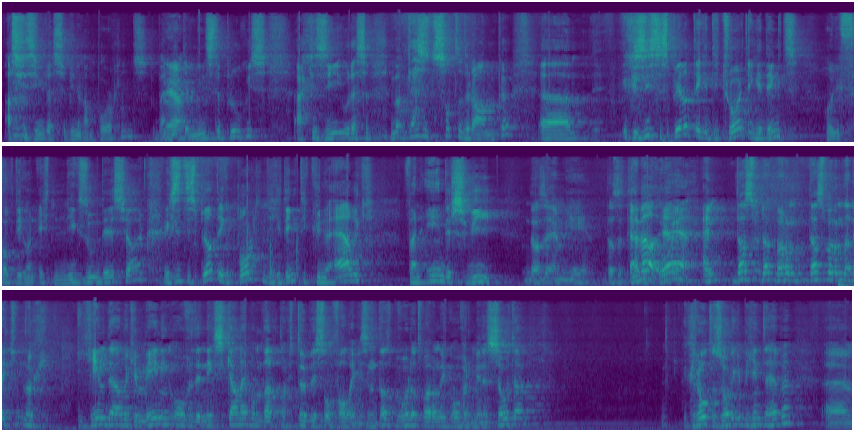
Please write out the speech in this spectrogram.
Als je ziet hoe dat ze winnen van Portland, wat Ja. niet de minste ploeg is. Als je ziet hoe dat ze... Maar dat is het zotte eraan ook. Hè. Eh, je ziet ze spelen tegen Detroit en je denkt... Holy fuck, die gaan echt niks doen dit jaar. En je ziet die spelen tegen Portland en je denkt, die kunnen eigenlijk van eenders wie. Dat is de hè. Dat is het Jawel, ja, ja. En dat is, dat, waarom, dat is waarom dat ik nog geen duidelijke mening over de Knicks kan hebben, omdat het nog te wisselvallig is. En dat is bijvoorbeeld waarom ik over Minnesota grote zorgen begin te hebben. Ehm,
